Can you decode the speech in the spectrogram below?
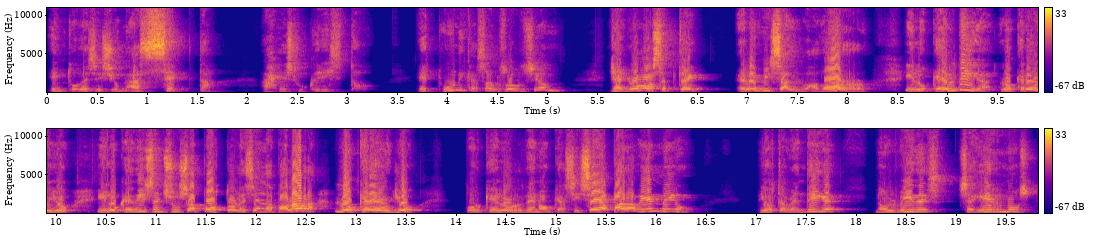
en tu decisión. Acepta a Jesucristo. Es tu única solución. Ya yo lo acepté. Él es mi Salvador. Y lo que Él diga, lo creo yo. Y lo que dicen sus apóstoles en la palabra, lo creo yo. Porque Él ordenó que así sea para bien mío. Dios te bendiga. No olvides seguirnos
